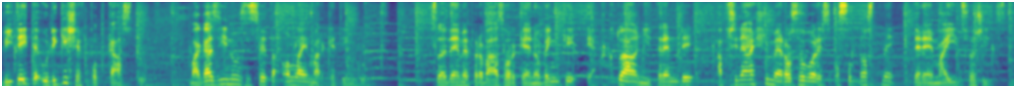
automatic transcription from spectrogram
Vítejte u DigiShef podcastu, magazínu ze světa online marketingu. Sledujeme pro vás horké novinky i aktuální trendy a přinášíme rozhovory s osobnostmi, které mají co říct.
